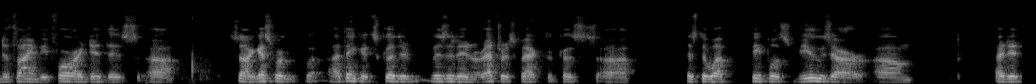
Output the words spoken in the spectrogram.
defined before I did this. Uh, so I guess we're, I think it's good to visit it in retrospect because uh, as to what people's views are. Um, I did,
